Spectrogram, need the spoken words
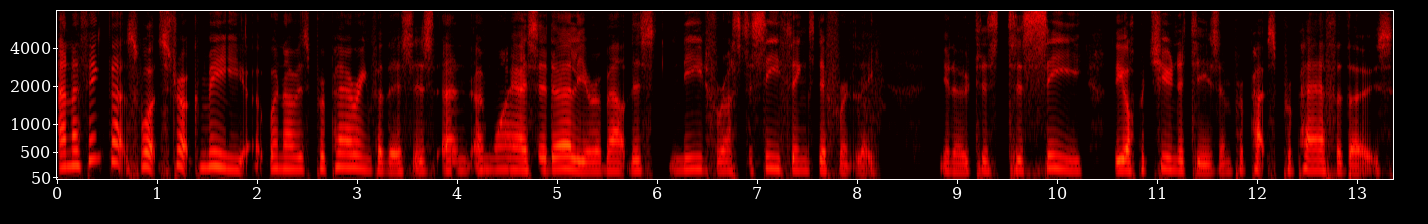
And I think that's what struck me uh, when I was preparing for this is and, and why I said earlier about this need for us to see things differently, you know, to to see the opportunities and perhaps prepare for those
